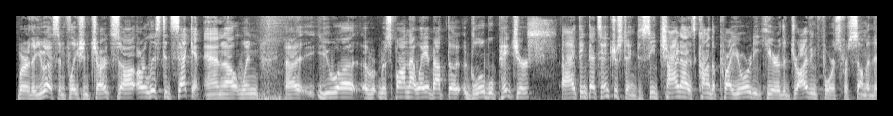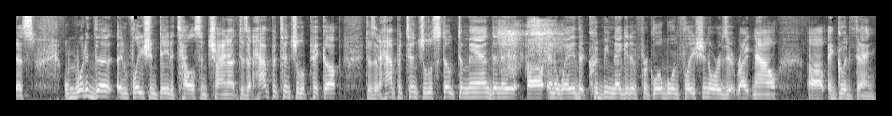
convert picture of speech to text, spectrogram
where the U.S. inflation charts uh, are listed second. And uh, when uh, you uh, respond that way about the global picture, I think that's interesting to see China as kind of the priority here, the driving force for some of this. What did the inflation data tell us in China? Does it have potential to pick up? Does it have potential to stoke demand in a uh, in a way that could be negative for global inflation, or is it right now uh, a good thing?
